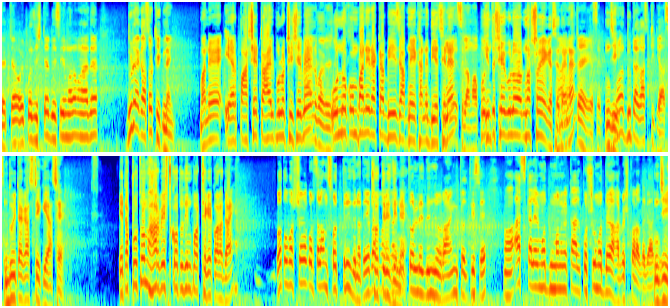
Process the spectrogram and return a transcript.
যাচ্ছে। ওই পঁচিশটা বেশির মধ্যে মনে হয় যে দুটা গাছও ঠিক নাই। মানে এর পাশে ট্রায়াল প্লট হিসেবে অন্য কোম্পানির একটা বীজ আপনি এখানে দিয়েছিলেন। হ্যাঁ, কিন্তু সেগুলো নষ্ট হয়ে গেছে তাই না? হয়ে জি। দুটা গাছ ঠিকই আছে। দুইটা গাছ ঠিকই আছে। এটা প্রথম হারভেস্ট কতদিন পর থেকে করা যায়? গত বছর করছিলাম ছত্রিশ দিনে ছত্রিশ দিনে। চল্লিশ দিন রানিং চলতেছে। আজকালের মধ্যে মনে হয় কাল পরশুর মধ্যে হারভেস্ট করা যাবে জি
